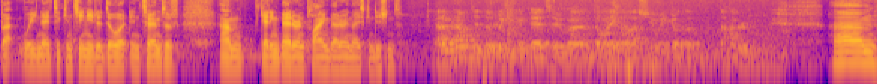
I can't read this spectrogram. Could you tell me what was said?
but we need to continue to do it in terms of um, getting better and playing better in these conditions. Adam, how did the wicket compare to uh, Dominica last year when you got the, the 100? Um,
